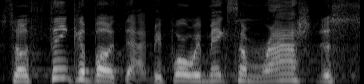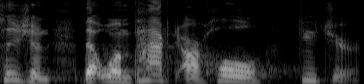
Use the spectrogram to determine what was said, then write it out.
So think about that before we make some rash decision that will impact our whole future.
